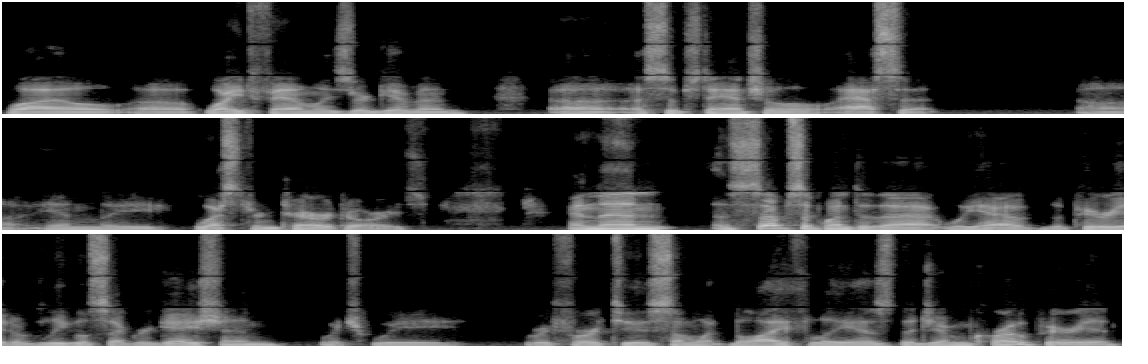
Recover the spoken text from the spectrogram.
while uh, white families are given uh, a substantial asset uh, in the Western territories. And then subsequent to that, we have the period of legal segregation, which we refer to somewhat blithely as the Jim Crow period.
